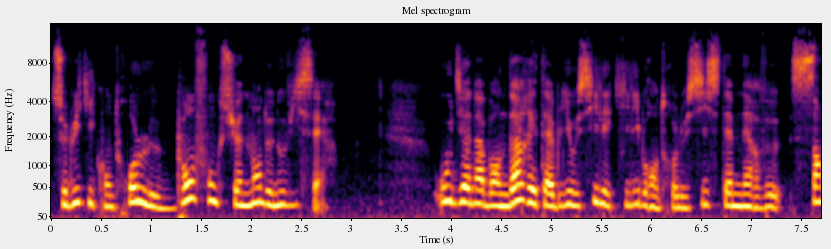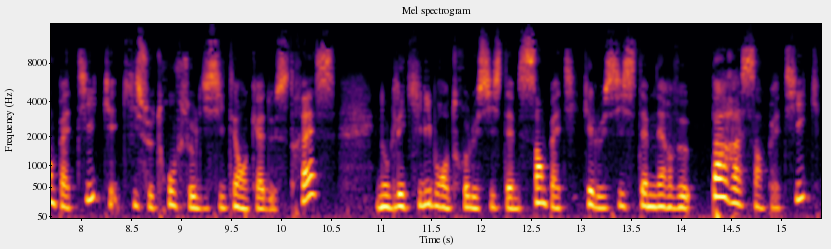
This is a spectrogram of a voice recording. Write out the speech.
celui qui contrôle le bon fonctionnement de nos viscères. Uddiyana Bandha rétablit aussi l'équilibre entre le système nerveux sympathique qui se trouve sollicité en cas de stress, donc l'équilibre entre le système sympathique et le système nerveux parasympathique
